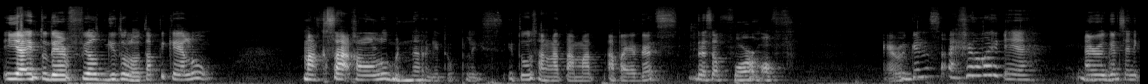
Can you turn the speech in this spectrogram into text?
iya into their field gitu loh. Tapi kayak lu maksa kalau lu bener gitu please. Itu sangat amat apa ya that's that's a form of arrogance I feel like. Iya, arrogance and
